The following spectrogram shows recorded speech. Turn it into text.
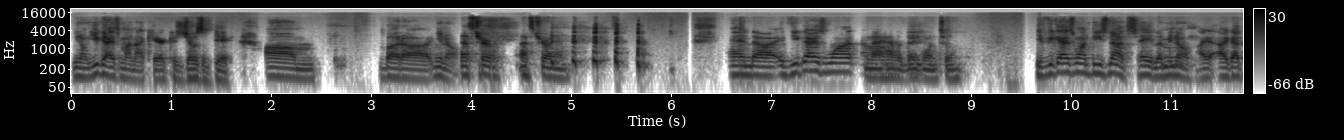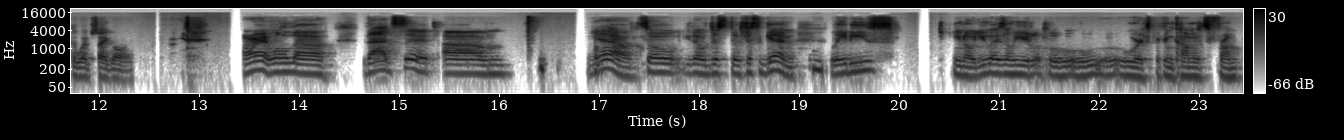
You know, you guys might not care because Joe's a dick. Um, but uh, you know, That's true. That's true. I am. and uh, if you guys want, And I have a um, big one too. If you guys want these nuts, hey, let me know. I, I got the website going. All right. Well, uh, that's it. Um, yeah. So you know, just just again, ladies, you know, you guys know who you who, who, who are expecting comments from.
